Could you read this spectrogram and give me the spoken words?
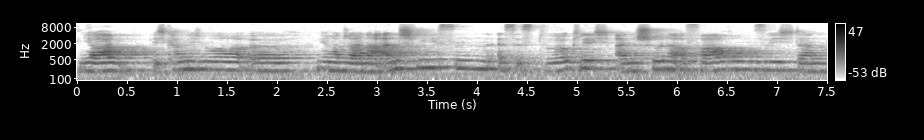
ja, ich kann mich nur äh, Niranjana anschließen. Es ist wirklich eine schöne Erfahrung, sich dann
